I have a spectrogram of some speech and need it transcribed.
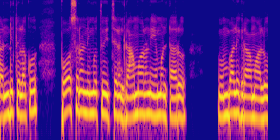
పండితులకు పోషణ నిమిత్తం ఇచ్చిన గ్రామాలను ఏమంటారు? ఉంబలి గ్రామాలు.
